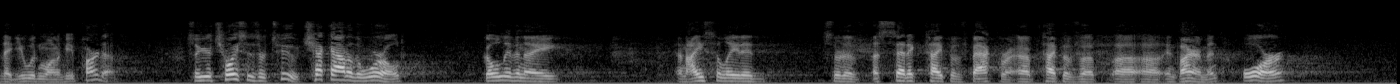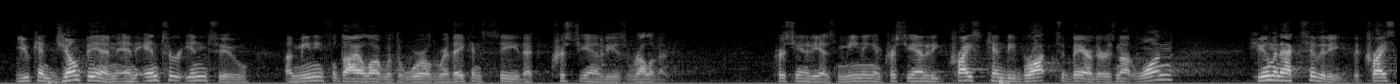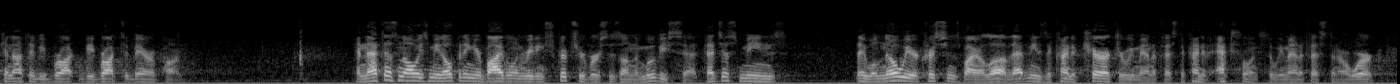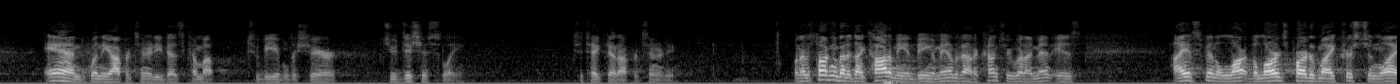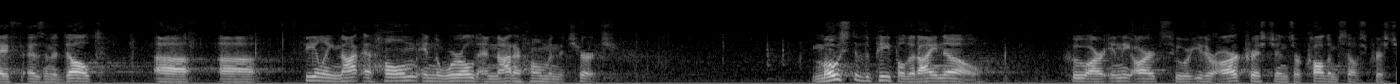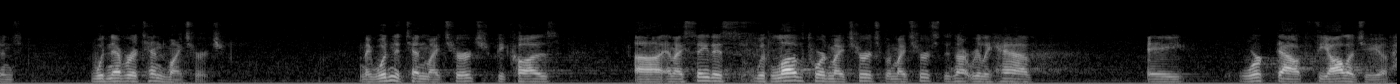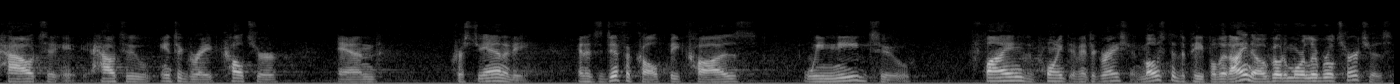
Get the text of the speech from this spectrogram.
that you wouldn't want to be a part of. So your choices are two. Check out of the world. Go live in a an isolated sort of ascetic type of background, uh, type of uh, uh, uh environment, or you can jump in and enter into a meaningful dialogue with the world where they can see that Christianity is relevant. Christianity has meaning and Christianity, Christ can be brought to bear. There is not one human activity that Christ cannot be brought, be brought to bear upon. And that doesn't always mean opening your Bible and reading scripture verses on the movie set. That just means they will know we are Christians by our love. That means the kind of character we manifest, the kind of excellence that we manifest in our work and when the opportunity does come up to be able to share judiciously, to take that opportunity. When I was talking about a dichotomy and being a man without a country, what I meant is I have spent lar- the large part of my Christian life as an adult uh, uh, feeling not at home in the world and not at home in the church. Most of the people that I know who are in the arts, who are either are Christians or call themselves Christians, would never attend my church. And they wouldn't attend my church because, uh, and I say this with love toward my church, but my church does not really have a worked out theology of how to how to integrate culture and Christianity. And it's difficult because we need to find the point of integration. Most of the people that I know go to more liberal churches.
